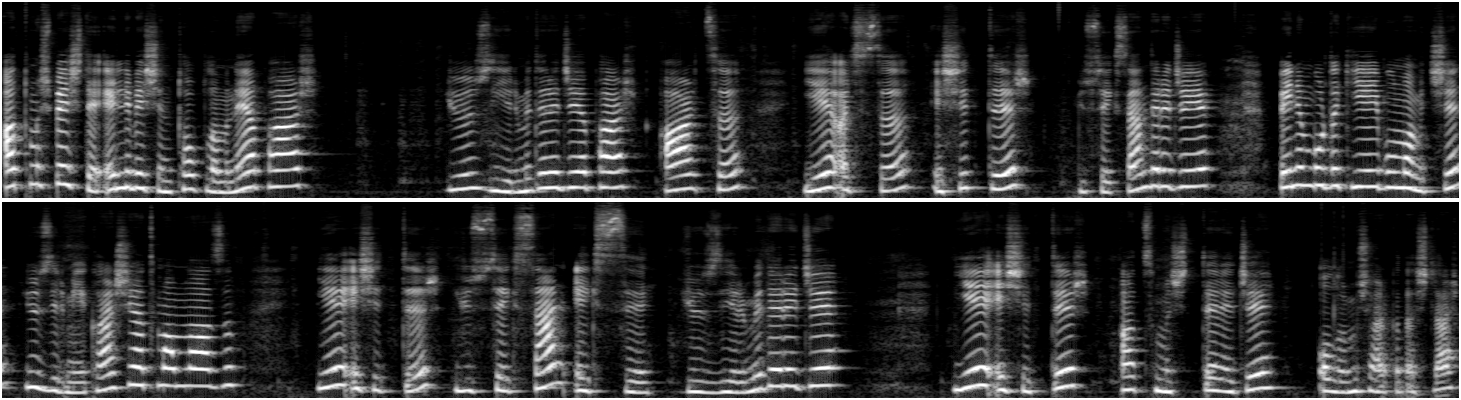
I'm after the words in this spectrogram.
65 ile 55'in toplamı ne yapar? 120 derece yapar. Artı y açısı eşittir 180 dereceye. Benim buradaki y'yi bulmam için 120'yi karşıya atmam lazım. Y eşittir 180 eksi 120 derece. y eşittir 60 derece olurmuş arkadaşlar.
